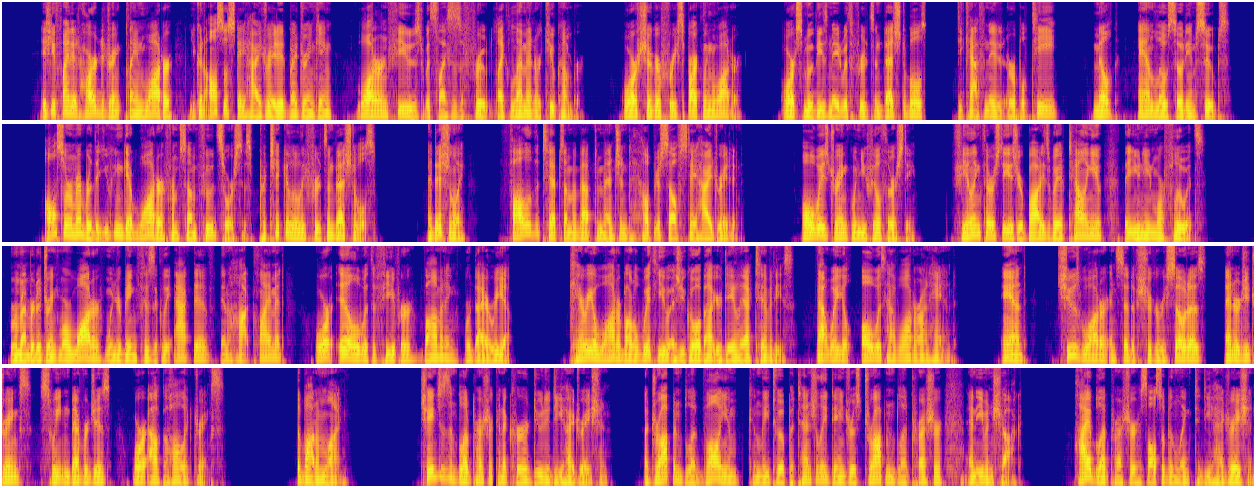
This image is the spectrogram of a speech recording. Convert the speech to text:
If you find it hard to drink plain water, you can also stay hydrated by drinking water infused with slices of fruit like lemon or cucumber, or sugar free sparkling water, or smoothies made with fruits and vegetables, decaffeinated herbal tea, milk, and low sodium soups. Also, remember that you can get water from some food sources, particularly fruits and vegetables. Additionally, follow the tips I'm about to mention to help yourself stay hydrated. Always drink when you feel thirsty. Feeling thirsty is your body's way of telling you that you need more fluids. Remember to drink more water when you're being physically active in a hot climate or ill with a fever, vomiting, or diarrhea. Carry a water bottle with you as you go about your daily activities. That way, you'll always have water on hand. And choose water instead of sugary sodas, energy drinks, sweetened beverages, or alcoholic drinks. The bottom line changes in blood pressure can occur due to dehydration. A drop in blood volume can lead to a potentially dangerous drop in blood pressure and even shock. High blood pressure has also been linked to dehydration,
